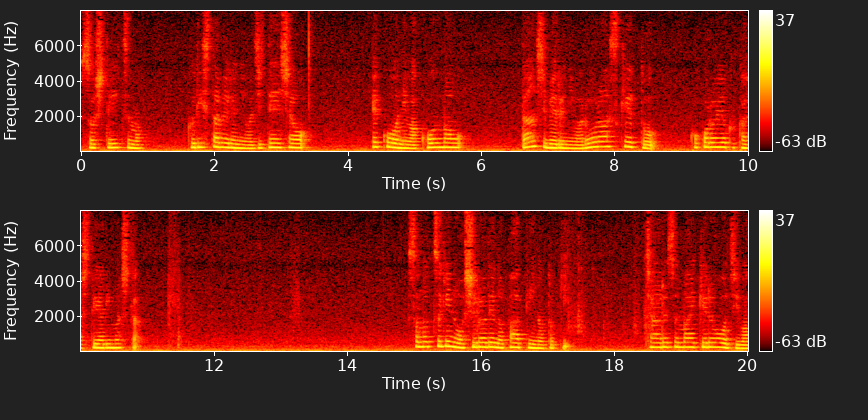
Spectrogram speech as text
そしていつもクリスタベルには自転車をエコーには子馬を男子ベルにはローラースケートを快く貸してやりました。その次のお城でのパーティーの時チャールズ・マイケル王子は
